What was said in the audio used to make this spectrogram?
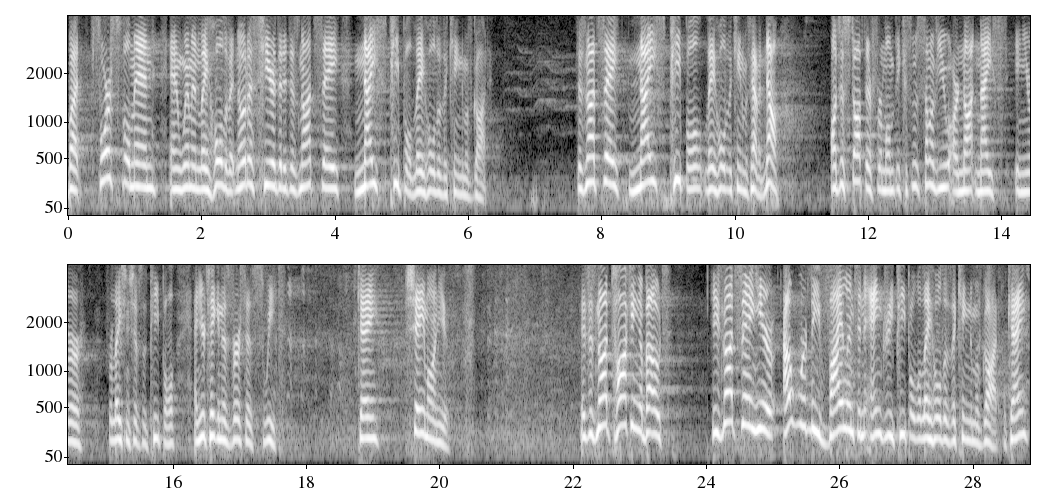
but forceful men and women lay hold of it. Notice here that it does not say nice people lay hold of the kingdom of God. It does not say nice people lay hold of the kingdom of heaven. Now, I'll just stop there for a moment because some of you are not nice in your relationships with people, and you're taking this verse as sweet. Okay? Shame on you. This is not talking about, he's not saying here, outwardly violent and angry people will lay hold of the kingdom of God, okay?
